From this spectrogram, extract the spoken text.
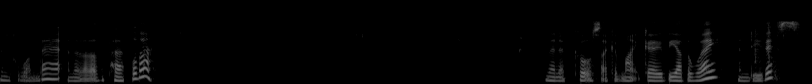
simple one there and another purple there. And then of course I could might go the other way and do this.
